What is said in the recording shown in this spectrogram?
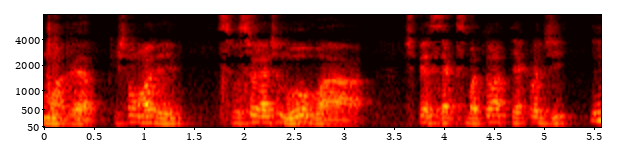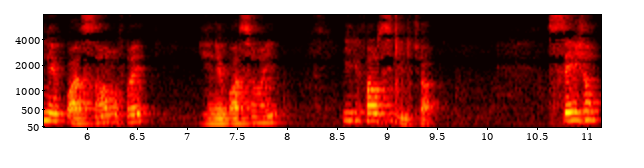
Vamos lá, galera. Questão 9 aí. Se você olhar de novo, a SpaceX bateu na tecla de inequação, não foi? De inequação aí. E ele fala o seguinte, ó. Sejam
